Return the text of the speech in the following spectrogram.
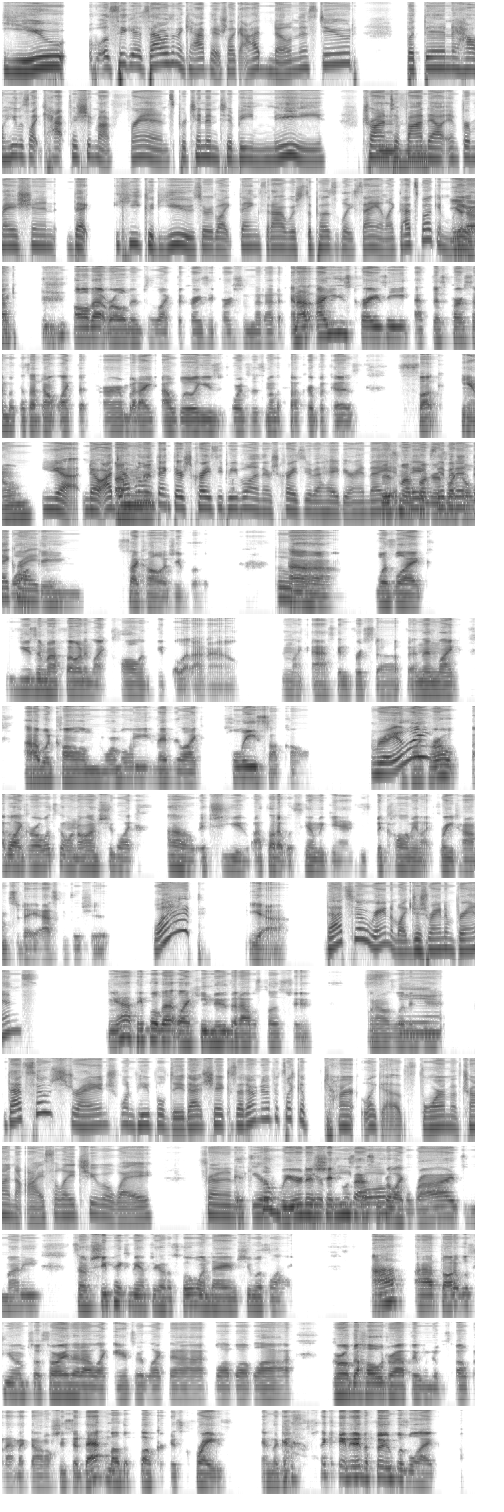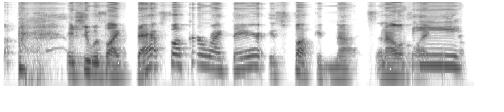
you? Well, see, guys, that wasn't a catfish. Like I'd known this dude, but then how he was like catfishing my friends, pretending to be me, trying to Mhm. find out information that he could use or like things that I was supposedly saying. Like that's fucking Yeah. all that rolled into like the crazy person that I and I, I use crazy at this person because I don't like that term, but I, I will use it towards this motherfucker because fuck him. Yeah. No, I definitely mean- think there's crazy people and there's crazy behavior and they, this motherfucker is like it, a crazy. walking psychology book. Ooh. Um, was like using my phone and like calling people that I know and like asking for stuff, and then like I would call them normally, and they'd be like, "Please stop calling." Really? like, girl, I'd be like, girl, what's going on? She'd be like, oh, it's you. I thought it was him again. He's been calling me like three times today asking for shit. What? Yeah. That's so random. Like just random friends? Yeah, people that like he knew that I was close to when I was living Yeah, here. That's so strange when people do that shit because I don't know if it's like a turn, like a form of trying to isolate you away from It's your. the weirdest shit. He was asking for like rides, money. So she picked me up to go to school one day and she was like, I I thought it was him, so sorry that I like answered like that, blah, blah, blah. Girl, the whole drive-through window was open at McDonald's. She said, that motherfucker is crazy. And the guy came in the food was like, and she was like, that fucker right there is fucking nuts. And I was See, like,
